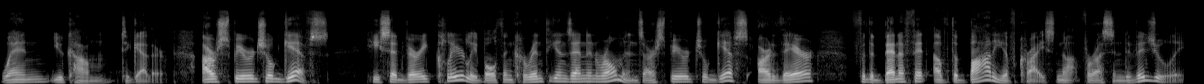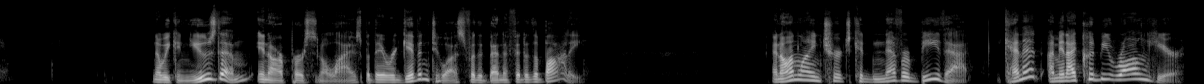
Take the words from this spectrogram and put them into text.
when you come together. Our spiritual gifts, He said very clearly, both in Corinthians and in Romans, our spiritual gifts are there for the benefit of the body of Christ, not for us individually. Now, we can use them in our personal lives, but they were given to us for the benefit of the body. An online church could never be that. Can it? I mean, I could be wrong here.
